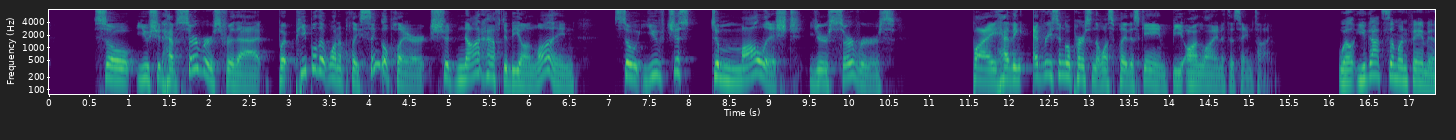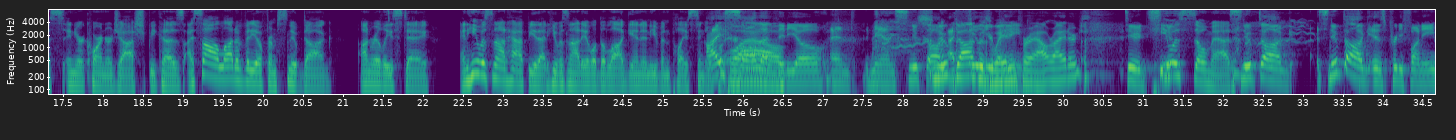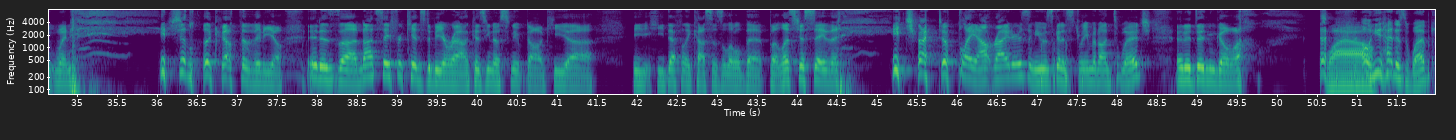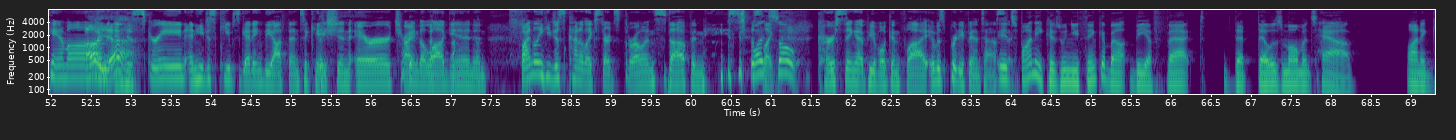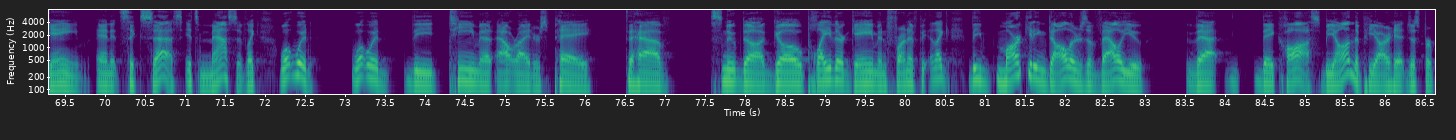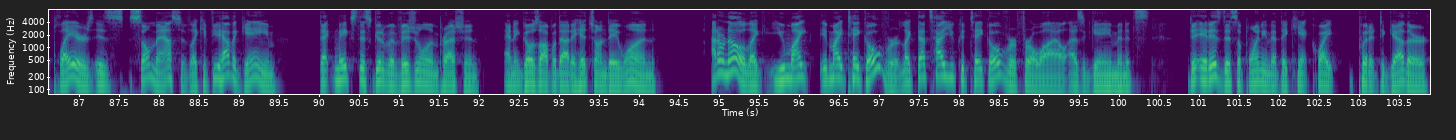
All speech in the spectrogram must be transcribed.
So you should have servers for that, but people that want to play single player should not have to be online. So you've just demolished your servers by having every single person that wants to play this game be online at the same time. Well, you got someone famous in your corner, Josh, because I saw a lot of video from Snoop Dogg on release day, and he was not happy that he was not able to log in and even play single I player. saw Wow. that video and man, Snoop Dogg, Snoop I Dogg feel was your waiting pain. for Outriders. dude. he was so mad. Snoop Dogg. Snoop Dogg is pretty funny when you should look up the video. It is uh, not safe for kids to be around because you know Snoop Dogg. He uh, he he definitely cusses a little bit. But let's just say that he tried to play Outriders and he was going to stream it on Twitch and it didn't go well. Wow. Oh, he had his webcam on Oh, yeah. and his screen, and he just keeps getting the authentication error trying to log in. And finally, he just kind of like starts throwing stuff and he's just Well, like so cursing at People Can Fly. It was pretty fantastic. it's funny because when you think about the effect that those moments have on a game and its success, it's massive. Like, what would what would the team at Outriders pay to have Snoop Dogg go play their game in front of pe- like the marketing dollars of value that they cost beyond the PR hit just for players is so massive. Like if you have a game that makes this good of a visual impression and it goes off without a hitch on day one, I don't know. Like you might, it might take over. Like that's how you could take over for a while as a game, and it's it is disappointing that they can't quite put it together.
